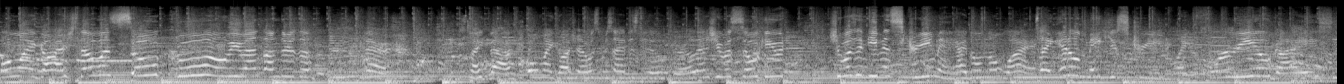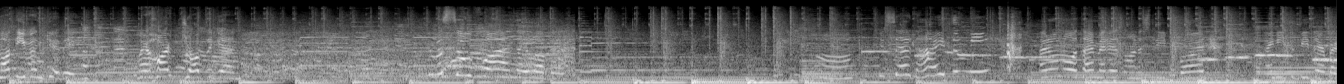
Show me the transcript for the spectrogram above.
Oh my gosh, gosh, that was so cool! We went under the there. It's like that. Oh my gosh, I was beside this little girl and she was so cute. She wasn't even screaming. I don't know why. Like it'll make you scream. Like for real guys. Not even kidding. My heart dropped again. Was so fun. I love it. Aw, she said hi to me. I don't know what time it is honestly, but I need to be there by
